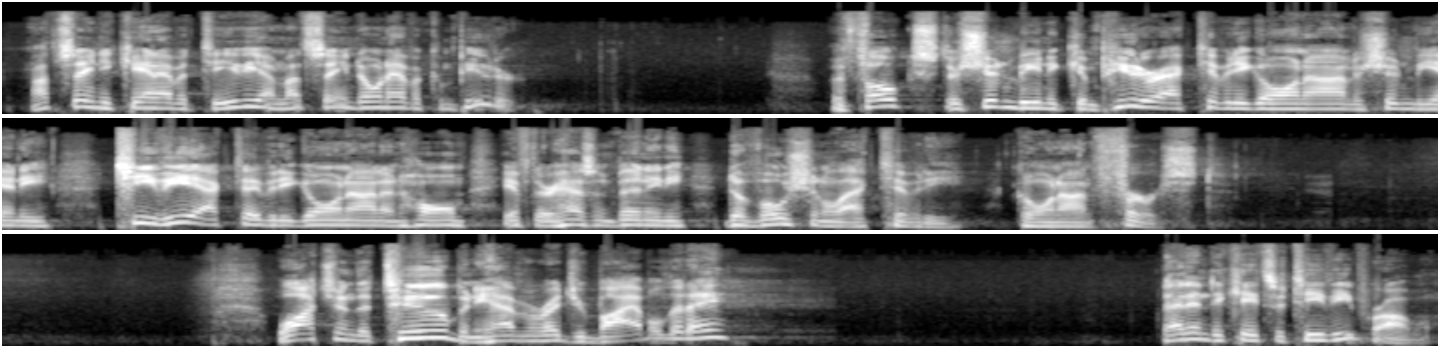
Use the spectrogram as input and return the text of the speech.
I'm not saying you can't have a TV. I'm not saying don't have a computer. But, folks, there shouldn't be any computer activity going on. There shouldn't be any TV activity going on at home if there hasn't been any devotional activity going on first. Watching the tube and you haven't read your Bible today? That indicates a TV problem.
